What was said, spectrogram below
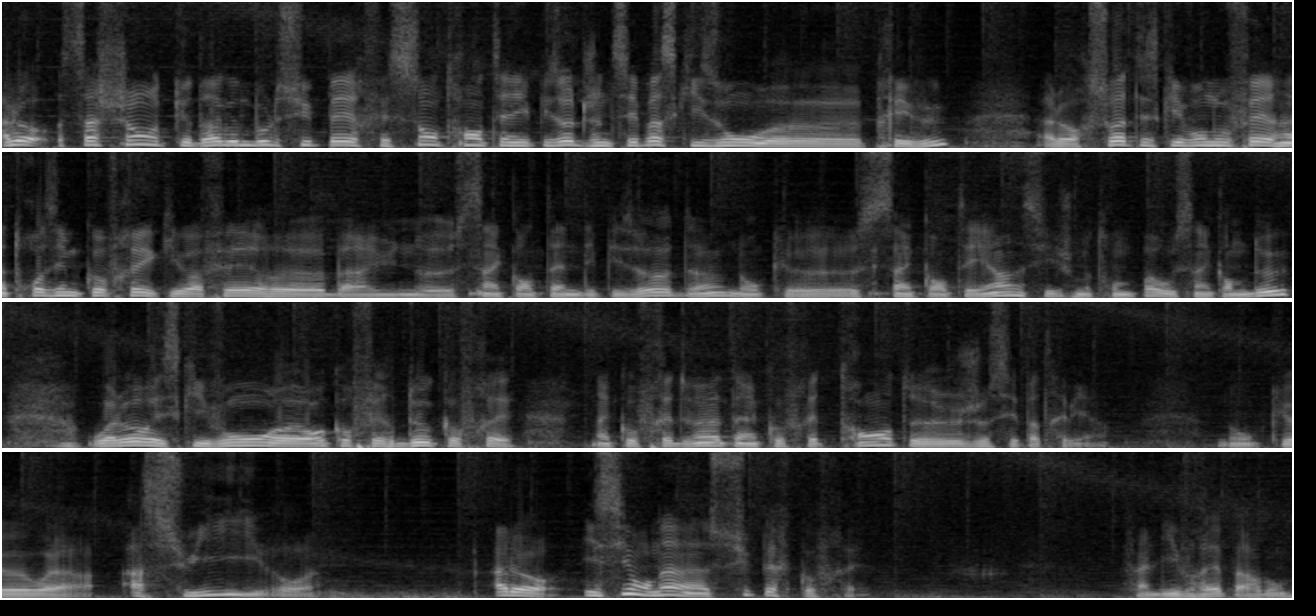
Alors, sachant que Dragon Ball Super fait 131 épisodes, je ne sais pas ce qu'ils ont euh, prévu. Alors, soit est-ce qu'ils vont nous faire un troisième coffret qui va faire euh, ben, une cinquantaine d'épisodes, hein, donc 51 euh, si je ne me trompe pas, ou 52, ou alors est-ce qu'ils vont encore faire deux coffrets, un coffret de 20 et un coffret de 30, je ne sais pas très bien. Donc voilà, à suivre. Alors, ici on a un super coffret, enfin livret, pardon.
